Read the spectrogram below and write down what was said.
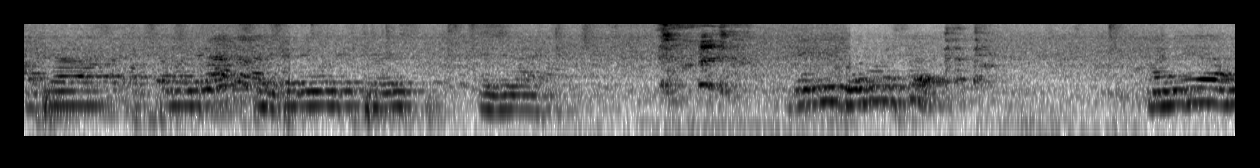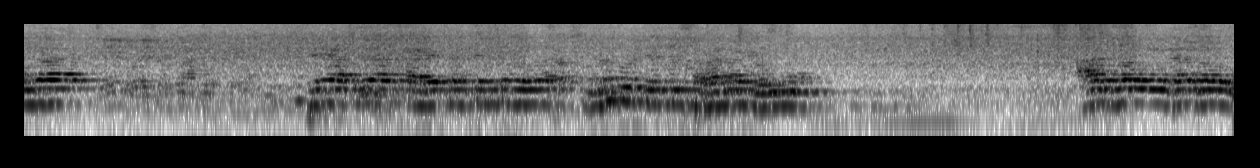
आपल्या पक्षामध्ये संसदेमध्ये प्रवेश केलेला आहे. गेली दोन वर्ष माननीय आमदार हे आपल्या कार्यकर्त्यांच्या म्हणून बोलते की घेऊन आज जाऊ उद्या जाऊ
